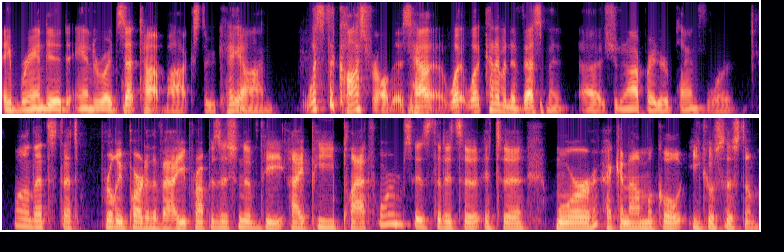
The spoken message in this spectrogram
a branded Android set-top box through Kaon. What's the cost for all this? How what what kind of an investment uh, should an operator plan for? Well, that's that's really part of the value proposition of the IP platforms is that it's a it's a more economical ecosystem.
